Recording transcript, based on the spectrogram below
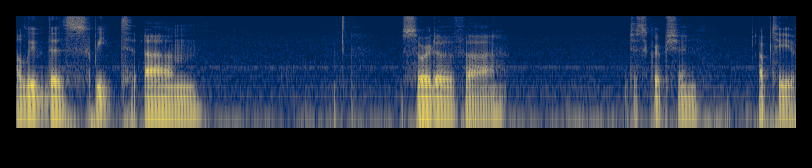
I'll leave the sweet um, sort of uh, description up to you.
